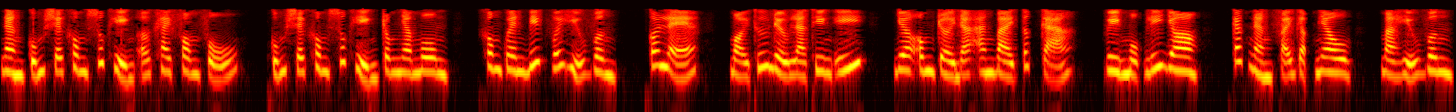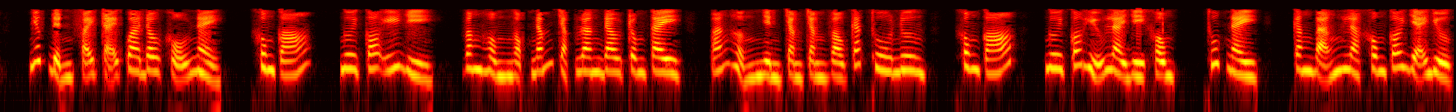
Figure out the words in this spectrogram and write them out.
nàng cũng sẽ không xuất hiện ở khai phong phủ, cũng sẽ không xuất hiện trong nha môn, không quen biết với Hiểu Vân, có lẽ, mọi thứ đều là thiên ý, do ông trời đã an bài tất cả, vì một lý do, các nàng phải gặp nhau, mà Hiểu Vân, nhất định phải trải qua đau khổ này, không có, ngươi có ý gì, Văn Hồng Ngọc nắm chặt loan đao trong tay, oán hận nhìn chằm chằm vào các thu nương, không có, ngươi có hiểu là gì không, thuốc này, căn bản là không có giải dược,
